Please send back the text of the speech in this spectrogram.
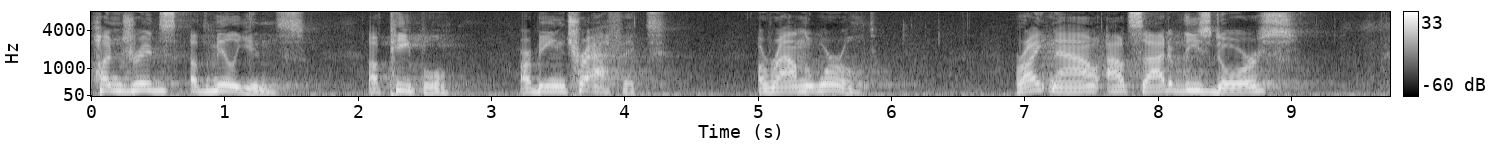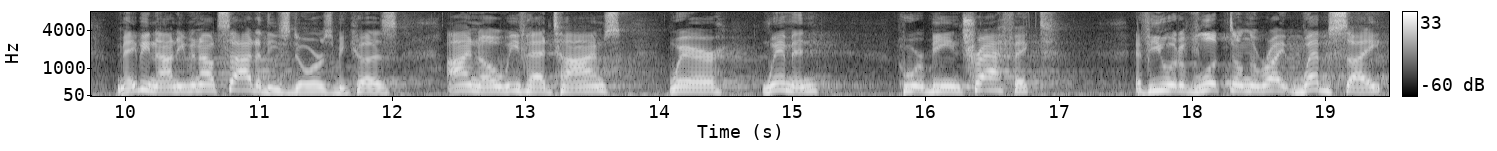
Hundreds of millions of people are being trafficked around the world. Right now, outside of these doors, maybe not even outside of these doors, because I know we've had times where women who are being trafficked, if you would have looked on the right website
